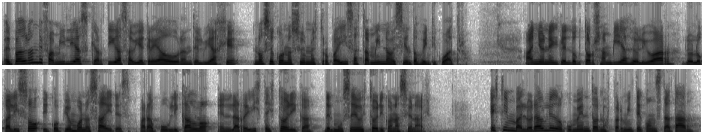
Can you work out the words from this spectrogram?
El padrón de familias que Artigas había creado durante el viaje no se conoció en nuestro país hasta 1924 año en el que el doctor Jambías de Olivar lo localizó y copió en Buenos Aires para publicarlo en la revista histórica del Museo Histórico Nacional. Este invalorable documento nos permite constatar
